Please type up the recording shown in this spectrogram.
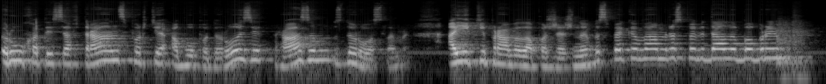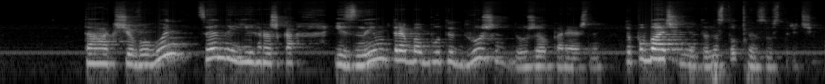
рухатися в транспорті або по дорозі разом з дорослими. А які правила пожежної безпеки вам розповідали бобри? Так, що вогонь це не іграшка, і з ним треба бути дуже-дуже обережним. До побачення, до наступних зустрічей!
